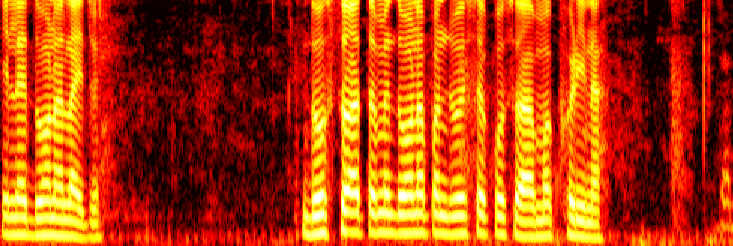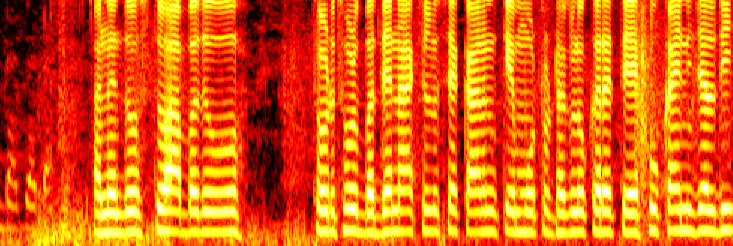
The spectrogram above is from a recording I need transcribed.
એટલે દોણા લાવજો દોસ્તો આ તમે દોણા પણ જોઈ શકો છો આ મગફળીના. અને દોસ્તો આ બધું થોડું થોડું બધે નાખેલું છે કારણ કે મોટો ઢગલો કરે તે ફૂંકાય નહીં જલ્દી.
